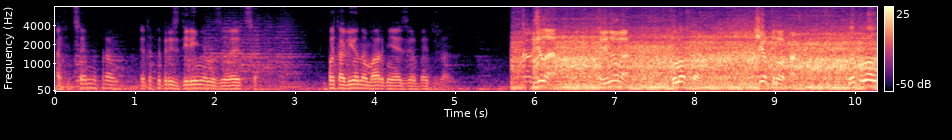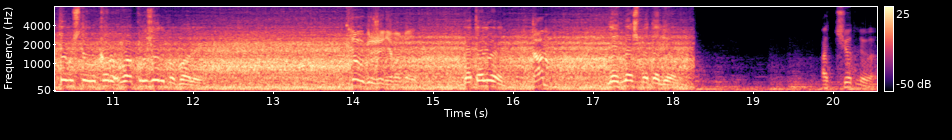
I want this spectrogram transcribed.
Официально, правда, это подразделение называется батальоном армии Азербайджана. Как дела? Хреново? Плохо. Чем плохо? Ну, плохо в том, что в, в окружение попали. Кто в окружение попал? Батальон. Там? Нет, наш батальон. Отчетливо.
